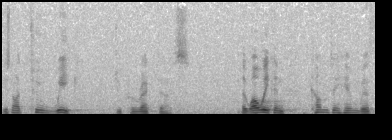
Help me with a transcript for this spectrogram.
He's not too weak to correct us. That while we can come to him with,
